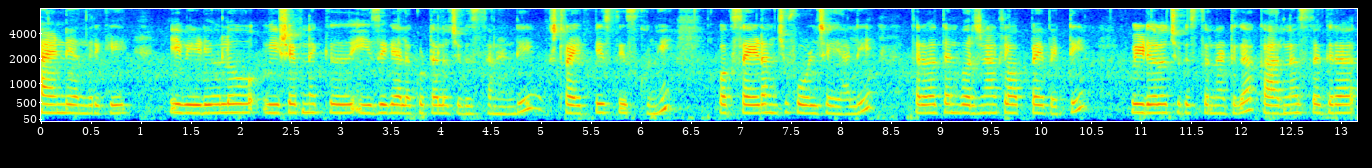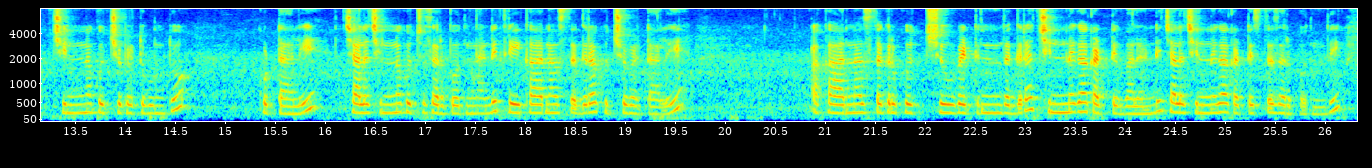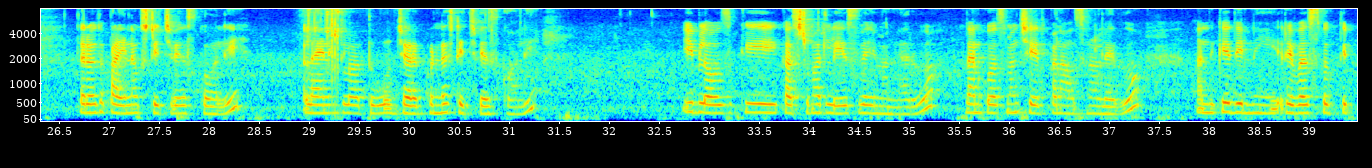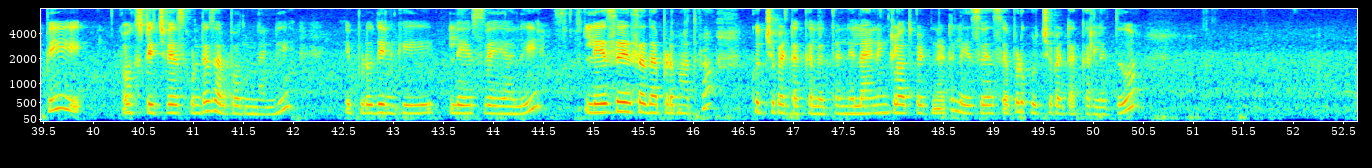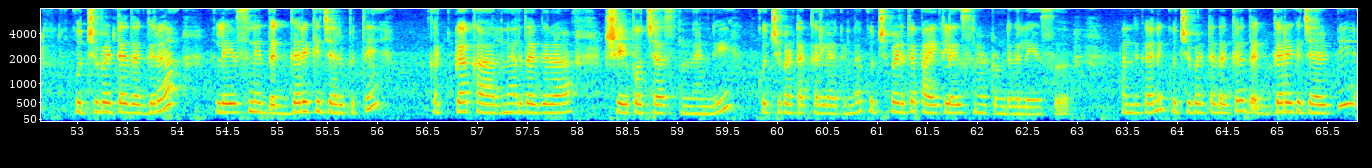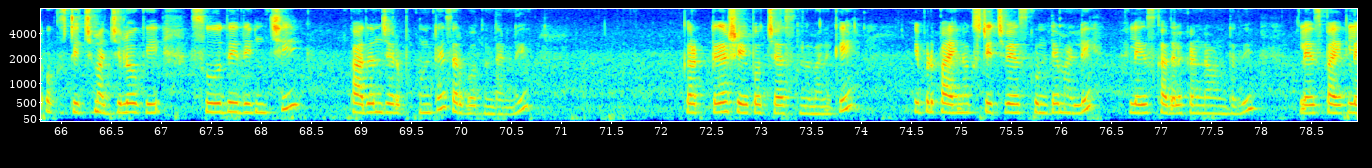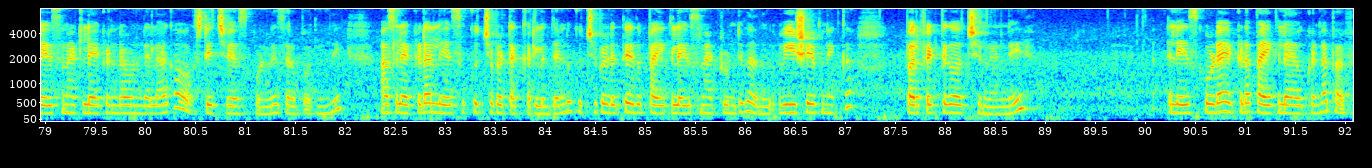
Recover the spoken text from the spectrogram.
Hi అండి అందరికీ. ఈ వీడియోలో వీ షేప్ నెక్ ఈజీగా ఎలా కుట్టాలో చూపిస్తానండి. స్ట్రైట్ పీస్ తీసుకుని ఒక సైడ్ అంచు ఫోల్డ్ చేయాలి. తర్వాత దాన్ని ఒరిజినల్ క్లాత్ పై పెట్టి వీడియోలో చూపిస్తున్నట్టుగా కార్నర్స్ దగ్గర చిన్న కుచ్చు పెట్టుకుంటూ కుట్టాలి. చాలా చిన్న కుచ్చు సరిపోతుందండి. త్రీ కార్నర్స్ దగ్గర కుచ్చు పెట్టాలి. ఆ కార్నర్స్ దగ్గర కుచ్చు పెట్టిన దగ్గర చిన్నగా కట్టివ్వాలండి చాలా చిన్నగా కట్టిస్తే సరిపోతుంది. తర్వాత పైన ఒక స్టిచ్ వేసుకోవాలి. లైనింగ్ క్లాత్ జరగకుండా స్టిచ్ వేసుకోవాలి. ఈ బ్లౌజ్కి కస్టమర్ లేస్ వేయమన్నారు. దానికోసం చేతి పని అవసరం లేదు. అందుకే దీన్ని రివర్స్ తిప్పి ఒక స్టిచ్ వేసుకుంటే సరిపోతుందండి. ఇప్పుడు దీనికి లేస్ వేయాలి. లేస్ వేసేటప్పుడు మాత్రం కూర్చోబెట్టక్కర్లేదండి లైనింగ్ క్లాత్ పెట్టినట్టు లేస్ వేసేప్పుడు కూర్చోబెట్టక్కర్లేదు కూర్చోబెట్టే దగ్గర లేస్ని దగ్గరికి జరిపితే కరెక్ట్గా కార్నర్ దగ్గర షేప్ వచ్చేస్తుందండి. కుచ్చు పెట్టక్కర్లేకుండా కుచ్చు పెడితే పైకి లేసినట్టు ఉంటుంది లేస్. అందుకని కుచ్చు పెట్టే దగ్గర దగ్గరికి జరిపి ఒక స్టిచ్ మధ్యలోకి సూది దించి పదం జరుపుకుంటే సరిపోతుందండి. కరెక్ట్గా షేప్ వచ్చేస్తుంది మనకి. ఇప్పుడు పైన ఒక స్టిచ్ వేసుకుంటే మళ్ళీ లేస్ కదలకుండా ఉంటుంది. లేస్ పైకి లేసినట్టు లేకుండా ఉండేలాగా ఒక స్టిచ్ వేసుకోండి సరిపోతుంది. అసలు ఎక్కడ లేస్ కూర్చోబెట్టక్కర్లేదండి. కూర్చోబెడితే ఏదో పైకి లేసినట్టు ఉంటుంది. అది వీ షేప్ నెక్ పర్ఫెక్ట్గా వచ్చిందండి. లేస్ కూడా ఎక్కడ పైకి లేవకుండా పర్ఫెక్ట్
